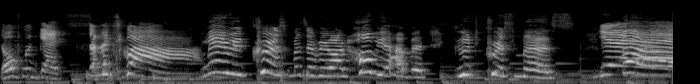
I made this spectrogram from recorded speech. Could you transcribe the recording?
Don't forget subscribe. Merry Christmas, everyone. Hope you have a good Christmas. Yay! Bye.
